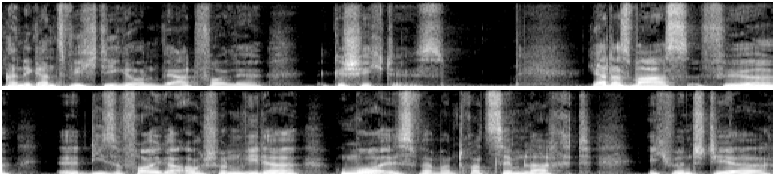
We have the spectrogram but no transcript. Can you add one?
eine ganz wichtige und wertvolle Geschichte ist. Ja, das war's für äh, diese Folge auch schon wieder. Humor ist, wenn man trotzdem lacht. Ich wünsche dir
